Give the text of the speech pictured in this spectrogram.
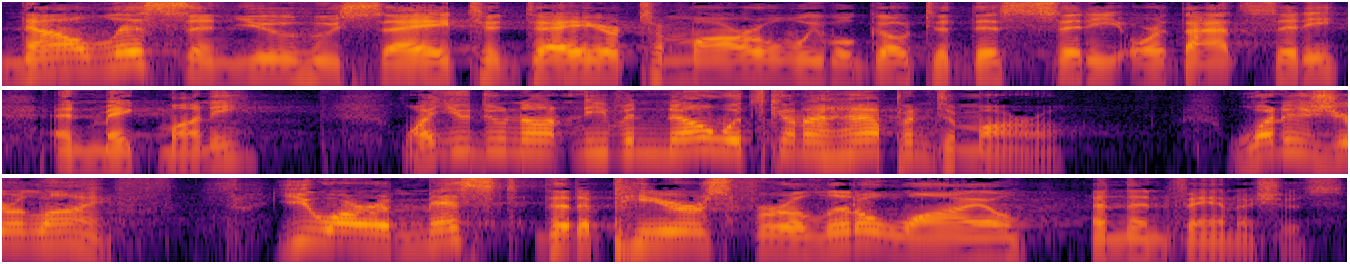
Now listen, you who say, Today or tomorrow we will go to this city or that city and make money. Why, you do not even know what's going to happen tomorrow. What is your life? You are a mist that appears for a little while and then vanishes.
